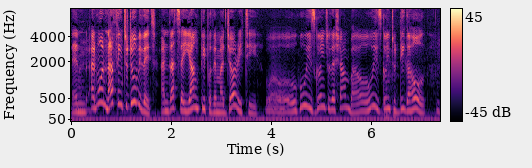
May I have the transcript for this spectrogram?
and right. I want nothing to do with it. And that's the young people, the majority. Well, who is going to the shamba or who is going to dig a hole?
